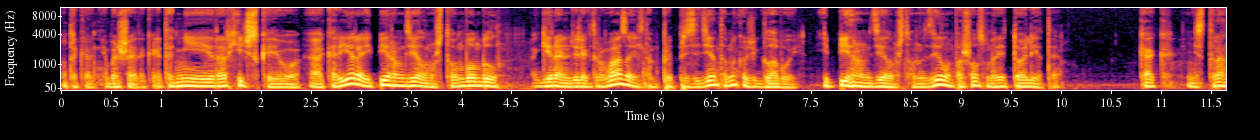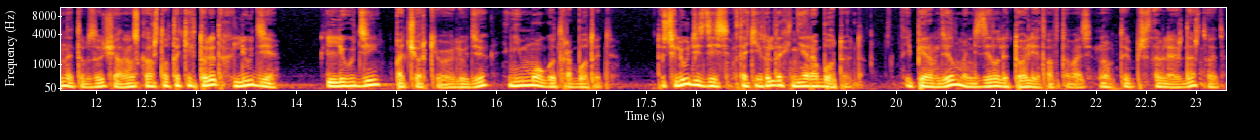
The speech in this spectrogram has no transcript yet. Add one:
Вот такая небольшая такая. Это не иерархическая его карьера. И первым делом, что он, он был генеральным директором ВАЗа или там президентом, ну, короче, главой. И первым делом, что он сделал, он пошел смотреть туалеты. Как ни странно это бы звучало. И он сказал, что в таких туалетах люди, люди, подчеркиваю, люди, не могут работать. То есть люди здесь в таких туалетах не работают. И первым делом они сделали туалет в автовазе. Ну, ты представляешь, да, что это?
